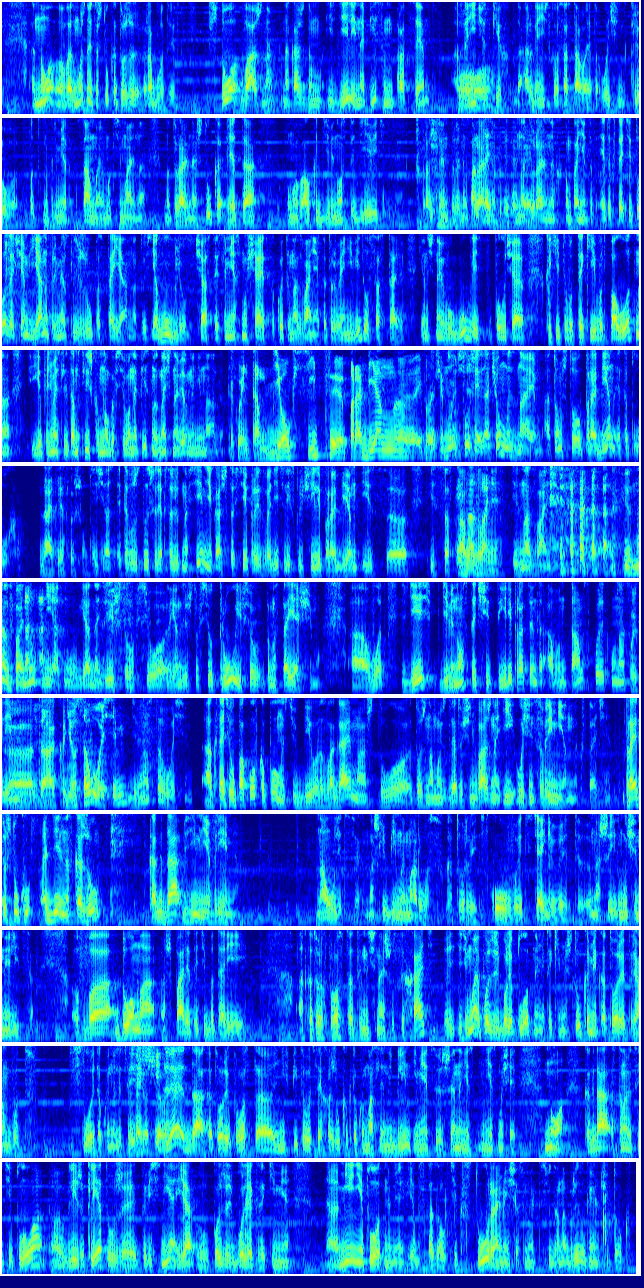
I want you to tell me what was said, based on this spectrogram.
Но, э, возможно, эта штука тоже работает. Что важно? На каждом изделии написан процент органических, да, органического состава. Это очень клево. Вот, например, самая максимально натуральная штука – это умывалка 99 процентов натуральных, натуральных компонентов. Это, кстати, то, зачем я, например, слежу постоянно. То есть я гуглю часто, если меня смущает какое-то название, которого я не видел в составе, я начинаю его гуглить, получаю какие-то вот такие вот полотна, и я понимаю, если там слишком много всего написано, значит, наверное, не надо. Какой-нибудь там диоксид, парабен э, и прочее, Ну, прочее. слушай, о чем мы знаем? О том, что парабен – это плохо. Да, это я слышал. тоже. Сейчас это вы уже слышали абсолютно все. Мне кажется, все производители исключили парабен из, э, из состава. Из названия. Из названия. Из названия. Ну, нет, ну, я надеюсь, что все, я надеюсь, что все true и все по-настоящему. А, вот. Здесь 94%, а вон там сколько у нас Сколько? креме? Так, 98. 98. А, кстати, упаковка полностью биоразлагаемая, что тоже, на мой взгляд, очень важно и очень современно, кстати. Про эту штуку отдельно скажу. Когда в зимнее время на улице наш любимый мороз, который сковывает, стягивает наши измученные лица, в дома шпарят эти батареи, от которых просто ты начинаешь усыхать. Э, Зимой я пользуюсь более плотными такими штуками, которые прям вот слой такой на лице еще Защита. оставляют, да, которые просто не впитываются. Я хожу как такой масляный блин, и меня это совершенно не, не смущает. Но когда становится тепло, э, ближе к лету уже, по весне, я э, пользуюсь более такими менее плотными, я бы сказал, текстурами. Сейчас мы это сюда набрызгаем чуток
